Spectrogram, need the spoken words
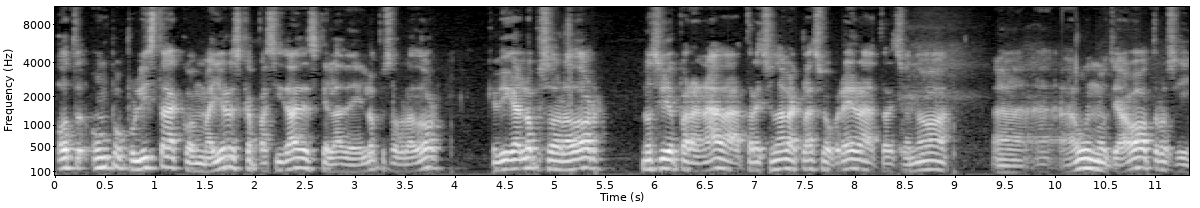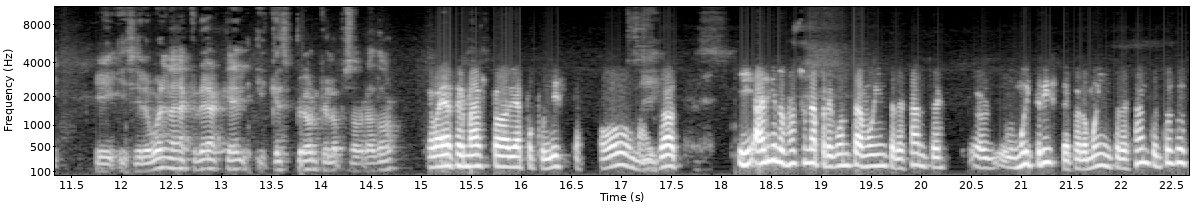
otro, un populista con mayores capacidades que la de López Obrador. Que diga López Obrador no sirve para nada, traicionó a la clase obrera, traicionó a, a- unos y a otros y, y, y si le vuelven a creer a aquel y que es peor que López Obrador, Que vaya a ser más todavía populista. Oh, my Sí. God. Y alguien nos hace una pregunta muy interesante, eh, muy triste, pero muy interesante. Entonces,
